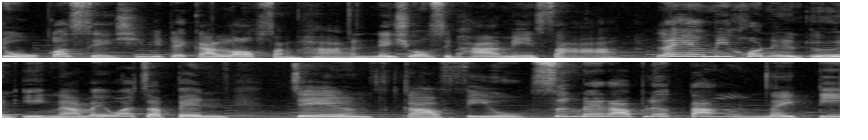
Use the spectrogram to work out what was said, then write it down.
จู่ๆก็เสียชีวิตด้วยการลอบสังหารในช่วง 15 เมษา และยังมีคนอื่นๆ อีกนะ ไม่ว่าจะเป็นเจมส์กาฟิลซึ่งได้รับเลือกตั้งในปี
